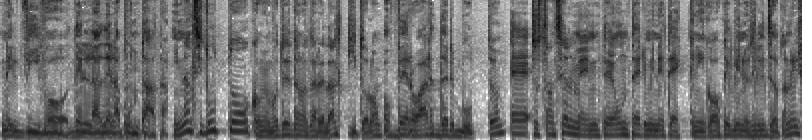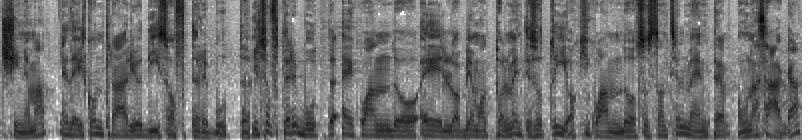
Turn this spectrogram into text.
nel vivo della, della puntata. Innanzitutto, come potete notare dal titolo, ovvero hard reboot, è sostanzialmente un termine tecnico che viene utilizzato nel cinema ed è il contrario di soft reboot. Il soft reboot è quando, e lo abbiamo attualmente sotto gli occhi, quando sostanzialmente una saga,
